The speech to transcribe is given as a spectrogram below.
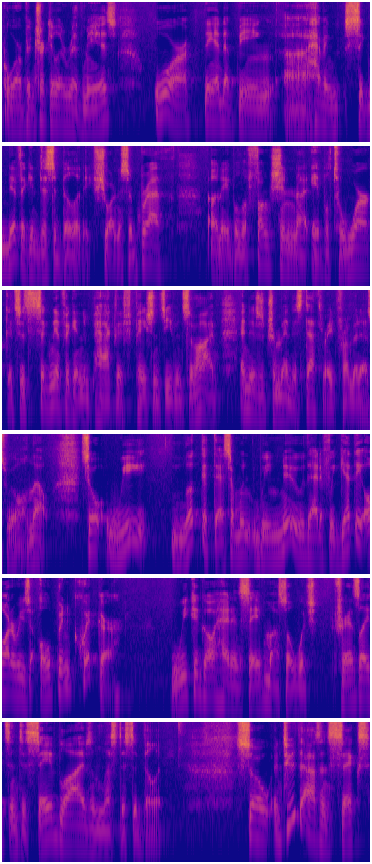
or ventricular arrhythmias, or they end up being uh, having significant disability, shortness of breath, unable to function, not able to work. It's a significant impact if patients even survive, and there's a tremendous death rate from it, as we all know. So we looked at this and we knew that if we get the arteries open quicker, we could go ahead and save muscle, which translates into saved lives and less disability. So in 2006,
